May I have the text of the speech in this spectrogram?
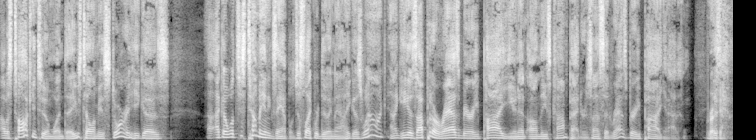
I was talking to him one day. He was telling me a story. He goes, I go, well, just tell me an example, just like we're doing now. He goes, well, I- he goes, I put a Raspberry Pi unit on these compactors. And I said, Raspberry Pi, you know, Right. this-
